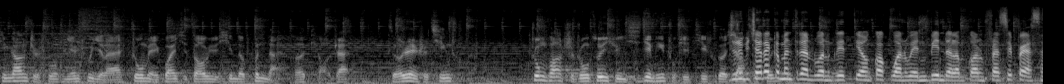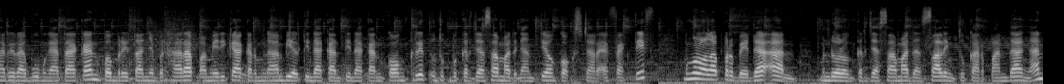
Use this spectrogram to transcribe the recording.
金刚指出，年初以来，中美关系遭遇新的困难和挑战，责任是清楚的。中方始终遵循习近平主席提出的。Juru bicara Kementerian Luar Negeri Tiongkok Wan Wenbin dalam konferensi pers hari Rabu mengatakan pemerintahnya berharap Amerika akan mengambil tindakan-tindakan konkret untuk bekerja sama dengan Tiongkok secara efektif, mengelola perbedaan, mendorong kerjasama dan saling tukar pandangan,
